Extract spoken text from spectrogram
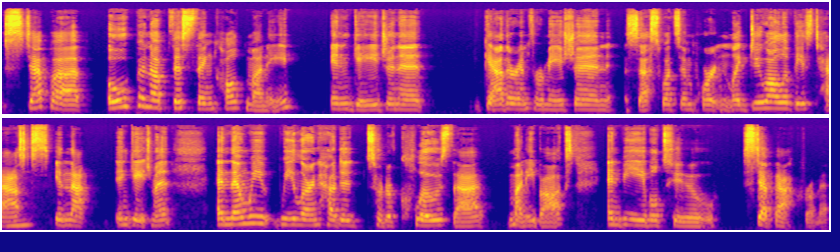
step up open up this thing called money engage in it gather information, assess what's important, like do all of these mm-hmm. tasks mm-hmm. in that engagement. And then we we learn how to sort of close that money box and be able to step back from it.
